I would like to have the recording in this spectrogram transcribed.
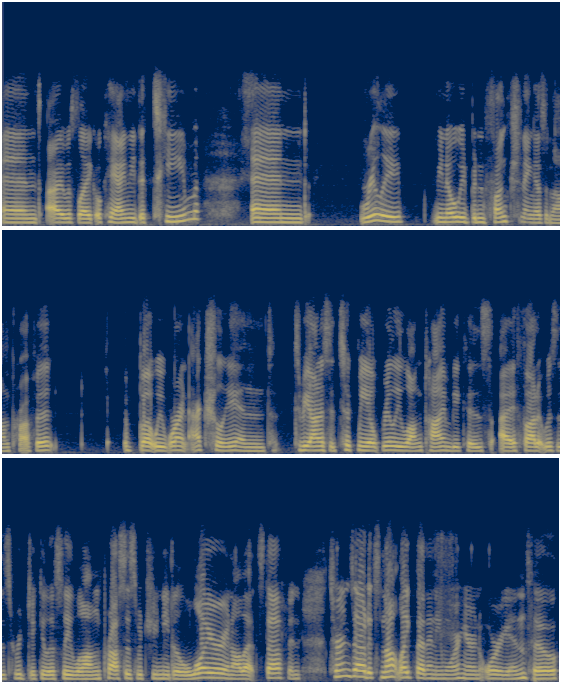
and I was like, okay, I need a team. And really, you know, we'd been functioning as a nonprofit, but we weren't actually. And to be honest, it took me a really long time because I thought it was this ridiculously long process, which you needed a lawyer and all that stuff. And turns out it's not like that anymore here in Oregon. So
